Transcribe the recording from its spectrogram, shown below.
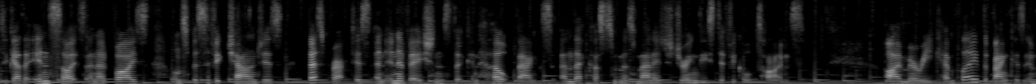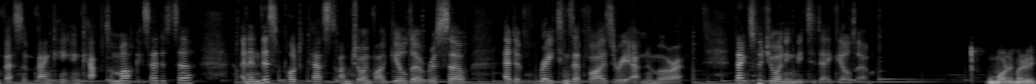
to gather insights and advice on specific challenges, best practice, and innovations that can help banks and their customers manage during these difficult times. I'm Marie Kemplay, the banker's investment banking and capital markets editor. And in this podcast, I'm joined by Gildo Russo, head of ratings advisory at Nomura. Thanks for joining me today, Gildo. Good morning, Marie.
